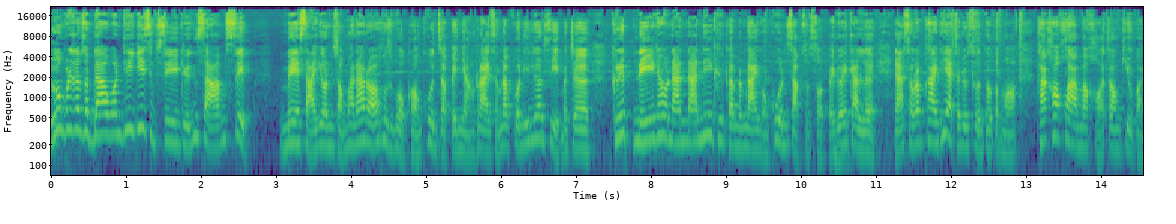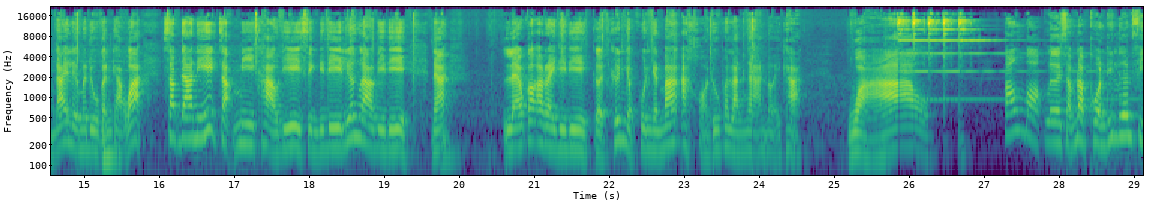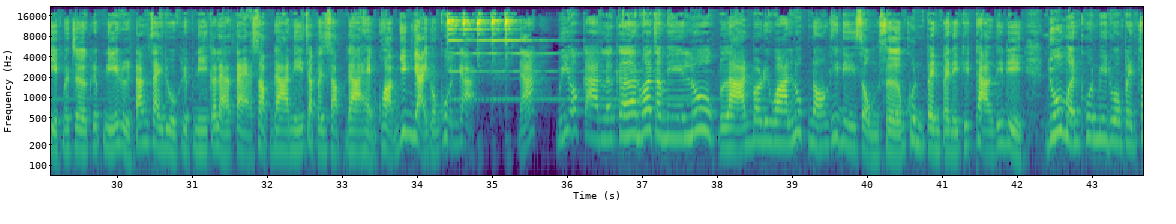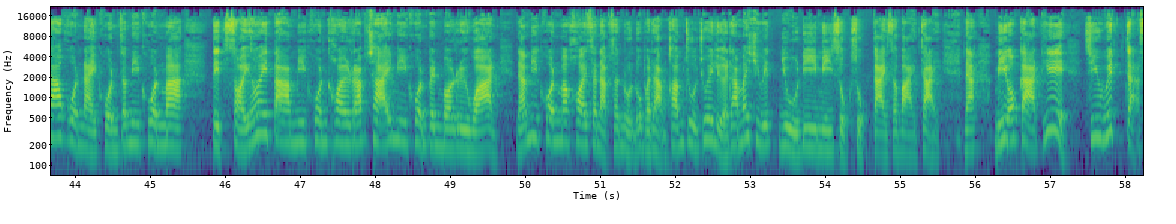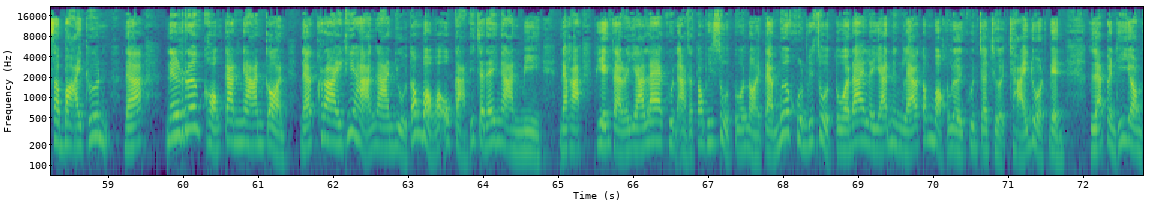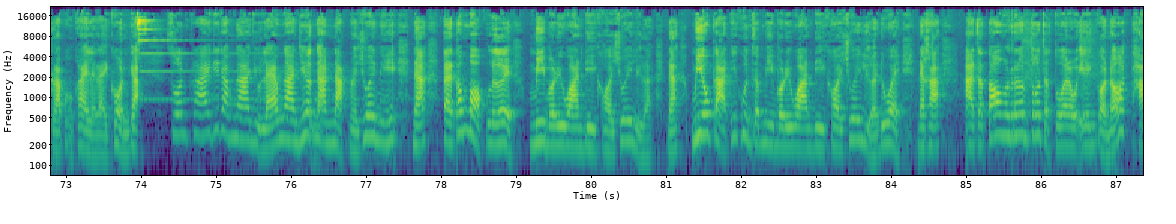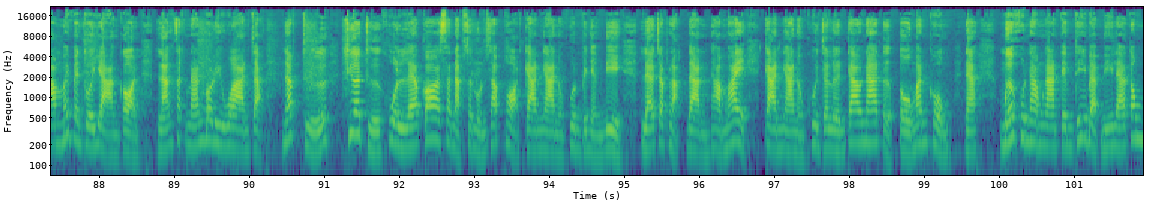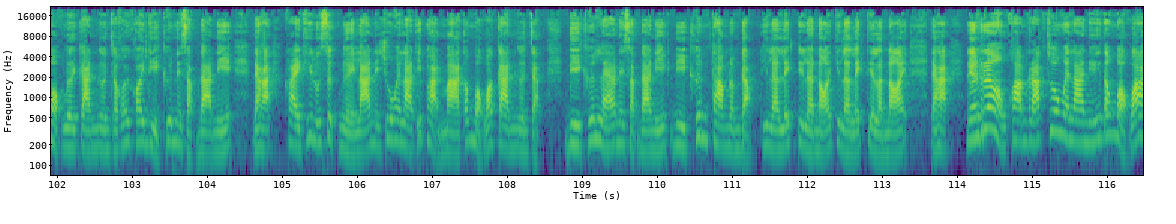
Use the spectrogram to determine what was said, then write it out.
ดวงประจำสัปดาห์วันที่ 24 ถึง 30 เมษายน 2566 ของคุณจะเป็นอย่างไรสำหรับคนที่เลื่อนฟีดมาเจอคลิปนี้เท่านั้นนะนี่คือกำนำนายของคุณสับสดๆไปด้วยกันเลยนะสำหรับใครที่อยากจะดูส่วนตัวกับหมอทักข้อความมาขอจองคิวก่อนได้เลยมาดูกันค่ะว่า สัปดาห์นี้จะมีข่าวดีสิ่งดีๆ เรื่องราวดีๆ นะ แล้วก็อะไรดีๆ เกิดขึ้นกับคุณกันบ้างอะขอดูพลังงานหน่อยค่ะ ว้าว ต้องบอกเลยสำหรับคนที่เลื่อนฟีดมาเจอคลิปนี้ หรือตั้งใจดูคลิปนี้ก็แล้ว แต่สัปดาห์นี้จะเป็นสัปดาห์แห่งความยิ่งใหญ่ของคุณค่ะ นะมีโอกาสเหลือเกินว่าจะมีลูกหลานบริวารลูกน้องที่ดีส่งเสริมคุณเป็นไปในทิศทางที่ดี ดูเหมือนคุณมีดวงเป็นเจ้าคนไหนคนจะมีคนมาติดสอยห้อยตามมีคนคอยรับใช้มีคนเป็นบริวารนะมีคนมาคอยสนับสนุนอุปถัมภ์ค้ำชูช่วยเหลือทำให้ชีวิตอยู่ดีมีสุขสุขกายสบายใจนะมีโอกาสที่ชีวิตจะสบายขึ้นนะในเรื่องของการงานก่อนนะใครที่หางานอยู่ต้องบอกว่าโอกาสที่จะได้งานมีนะคะ เพียงแต่ระยะแรกคุณอาจจะต้องพิสูจน์ตัวหน่อย แต่เมื่อคุณพิสูจน์ตัวได้ระยะหนึ่งแล้วต้องบอกเลย คุณจะเฉิดฉายโดดเด่น และเป็นที่ยอมรับของใครหลาย ๆ คนค่ะ ส่วนใครที่ทำงานอยู่แล้วงานเยอะงานหนักหน่อยช่วยนี้นะแต่ต้องบอกเลยมีบริวารดีคอยช่วยเหลือนะมีโอกาสที่คุณจะมีบริวารดีคอยช่วยเหลือด้วยนะคะอาจจะต้องเริ่มต้นจากตัวเราเองก่อนเนาะทำให้เป็นตัวอย่างก่อน หลังจากนั้นบริวารจะนับถือเชื่อถือคุณแล้วก็สนับสนุนซัพพอร์ตการงานของคุณเป็นอย่างดี แล้วจะผลักดันทำให้การงานของคุณเจริญก้าวหน้าเติบโตมั่นคงนะเมื่อคุณทำงานเต็มที่แบบนี้แล้วต้องบอกเลยการเงินจะค่อย ๆ ดีขึ้นในสัปดาห์นี้นะคะ ใครที่รู้สึกเหนื่อยล้าในช่วงเวลาที่ผ่านมาต้องบอกว่าการเงินจะดีขึ้นแล้วในสัปดาห์นี้ดีขึ้นตามลำดับทีละเล็กทีละน้อยทีละเล็กทีละน้อยนะคะ ในเรื่องของความรักช่วงเวลานี้ต้องบอกว่า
